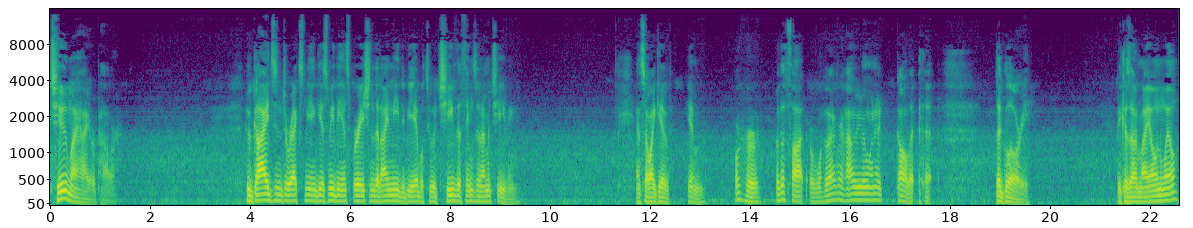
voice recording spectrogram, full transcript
to my higher power, who guides and directs me and gives me the inspiration that I need to be able to achieve the things that I'm achieving. And so I give him or her or the thought or whoever, however you want to call it, the glory. Because on my own will,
